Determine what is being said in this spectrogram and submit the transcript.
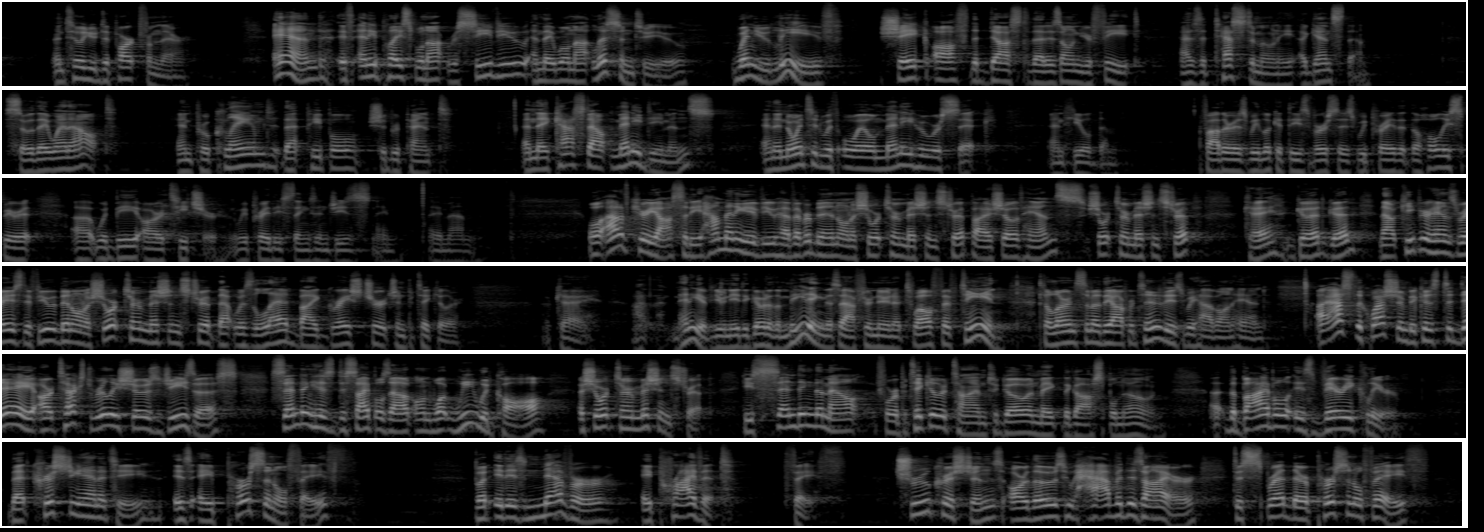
until you depart from there. And if any place will not receive you and they will not listen to you, when you leave, shake off the dust that is on your feet as a testimony against them. So they went out and proclaimed that people should repent. And they cast out many demons and anointed with oil many who were sick and healed them. Father, as we look at these verses, we pray that the Holy Spirit uh, would be our teacher. And we pray these things in Jesus' name. Amen. Well, out of curiosity, how many of you have ever been on a short term missions trip by a show of hands? Short term missions trip? Okay, good, good. Now keep your hands raised if you have been on a short term missions trip that was led by Grace Church in particular. Okay. Uh, many of you need to go to the meeting this afternoon at 12:15 to learn some of the opportunities we have on hand. I ask the question because today our text really shows Jesus sending his disciples out on what we would call a short term missions trip. He's sending them out for a particular time to go and make the gospel known. Uh, the Bible is very clear that Christianity is a personal faith, but it is never a private faith. True Christians are those who have a desire to spread their personal faith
